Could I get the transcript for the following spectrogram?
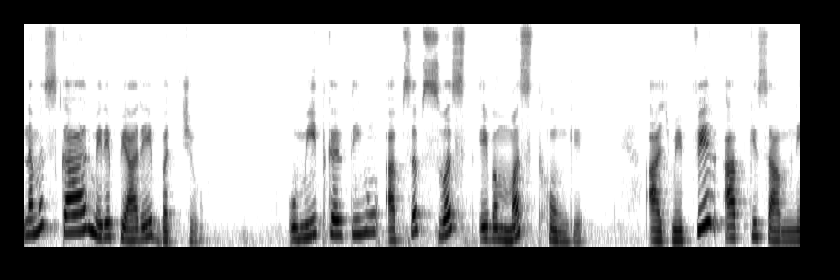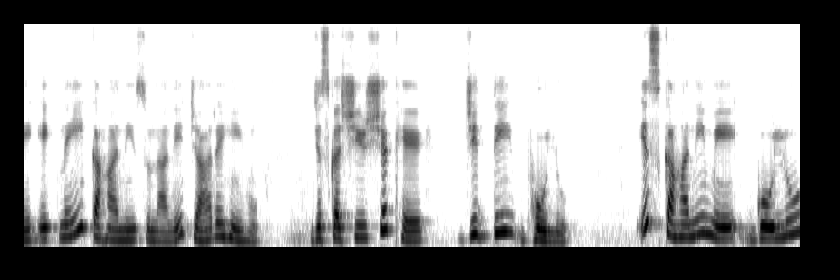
नमस्कार मेरे प्यारे बच्चों। उम्मीद करती हूँ आप सब स्वस्थ एवं मस्त होंगे। आज मैं फिर आपके सामने एक नई कहानी सुनाने जा रही हूँ, जिसका शीर्षक है जिद्दी भोलू। इस कहानी में गोलू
